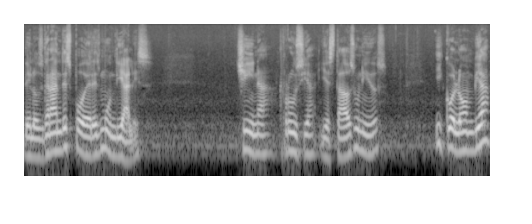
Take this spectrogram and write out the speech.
de los grandes poderes mundiales, China, Rusia y Estados Unidos, y Colombia,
